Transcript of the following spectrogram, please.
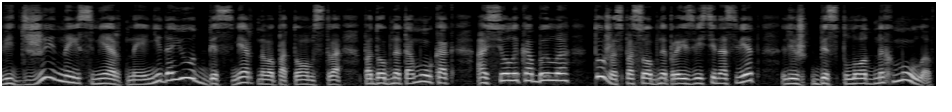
ведь джинны и смертные не дают бессмертного потомства, подобно тому, как осел и кобыла тоже способны произвести на свет лишь бесплодных мулов.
